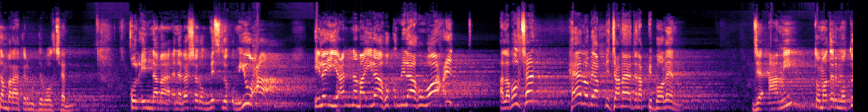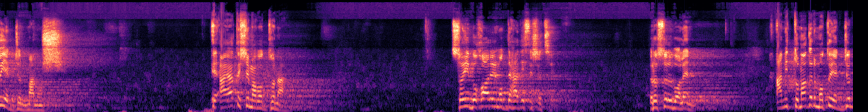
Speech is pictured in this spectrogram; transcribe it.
নম্বর আয়াতের মধ্যে বলছেন قل إنما أنا بشر مثلكم يوحى إلي أنما إلهكم إله واحد আল্লাহ বলছেন হ্যাঁ নবী আপনি জানায় দেন আপনি বলেন যে আমি তোমাদের মতোই একজন মানুষ এ আয়াতে সীমাবদ্ধ না সহি বুখারের মধ্যে হাদিস এসেছে। রসুল বলেন, আমি তোমাদের মতো একজন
